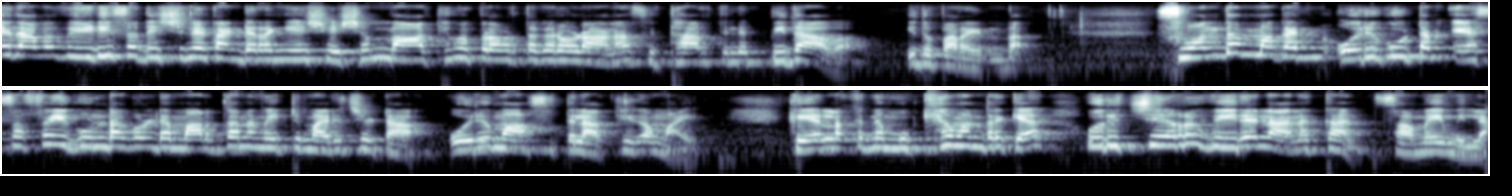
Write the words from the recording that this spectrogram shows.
നേതാവ് വി ഡി സതീശിനെ കണ്ടിറങ്ങിയ ശേഷം മാധ്യമപ്രവർത്തകരോടാണ് സിദ്ധാർത്ഥിന്റെ പിതാവ് ഇത് പറയുന്നത്. സ്വന്തം മകൻ ഒരു കൂട്ടം എസ് എഫ് ഐ ഗുണ്ടകളുടെ മർദ്ദനമേറ്റ് മരിച്ചിട്ട ഒരു മാസത്തിലധികമായി. കേരളത്തിന്റെ മുഖ്യമന്ത്രിക്ക് ഒരു ചെറു വിരൽ അനക്കാൻ സമയമില്ല.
